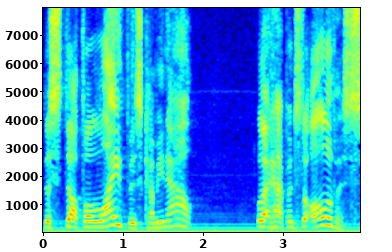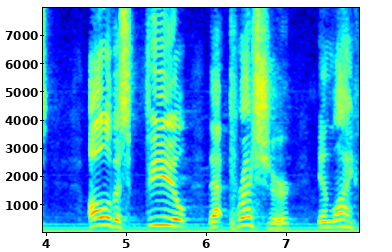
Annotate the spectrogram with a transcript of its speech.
The stuff of life is coming out. Well, that happens to all of us. All of us feel that pressure in life.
